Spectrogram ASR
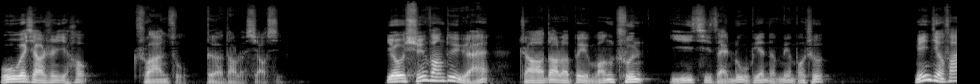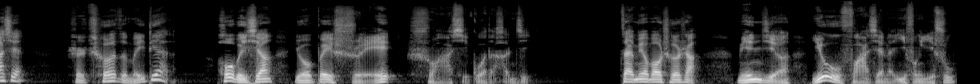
五个小时以后，专案组得到了消息，有巡防队员找到了被王春遗弃在路边的面包车。民警发现是车子没电了，后备箱有被水刷洗过的痕迹。在面包车上，民警又发现了一封遗书，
